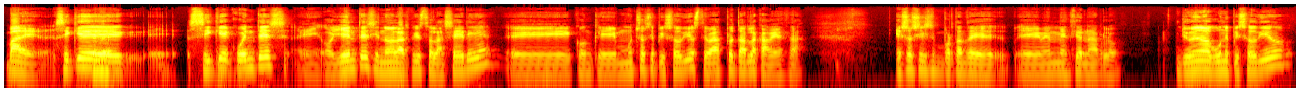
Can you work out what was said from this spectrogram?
Vale, sí que, eh, sí que cuentes, eh, oyentes, si no la has visto la serie, eh, con que en muchos episodios te va a explotar la cabeza. Eso sí es importante mencionarlo. Yo en algún episodio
